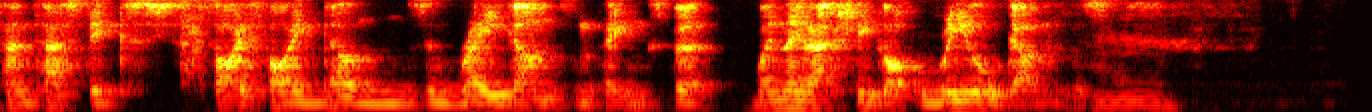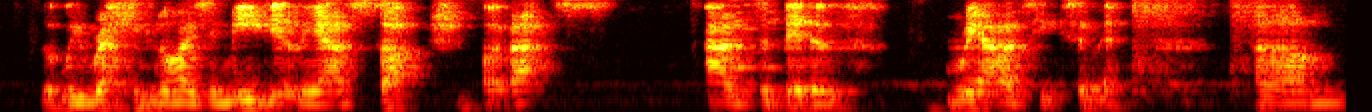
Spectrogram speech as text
fantastic sci-fi guns and ray guns and things but when they've actually got real guns that we recognize immediately as such it's like that's adds a bit of reality to it um,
